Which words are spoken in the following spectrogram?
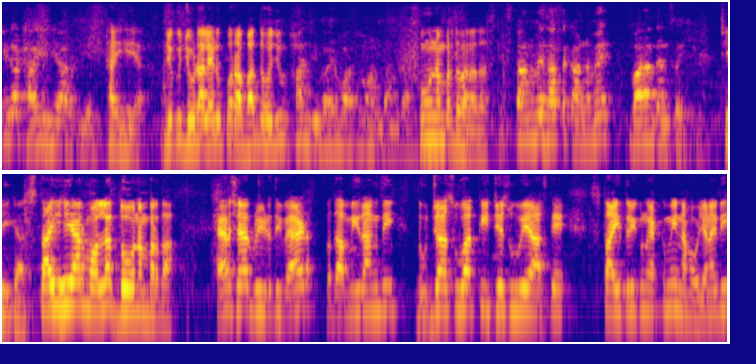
ਇਹਦਾ 28000 ਰੁਪਏ ਜੀ। 28000 ਜੇ ਕੋਈ ਜੋੜਾ ਲੈ ਲੂ ਭੋਰਾ ਵੱਧ ਹੋ ਜੂ। ਹਾਂਜੀ ਬਾਈ ਵੱਧ ਮਾਨਦਾਨ ਕਰ ਫੋਨ ਨੰਬਰ ਦੁਬਾਰਾ ਦੱਸ ਦਿਓ। 97791 12321 ਠੀਕ ਹੈ 27000 ਮੁੱਲ ਆ ਦੋ ਨੰਬਰ ਦਾ। ਐਰ ਸ਼ਹਿਰ ਬਰੀਡ ਦੀ ਵੈੜ ਬਦਾਮੀ ਰੰਗ ਦੀ ਦੂਜਾ ਸੂਆ ਤੀਜੇ ਸੂਏ ਵਾਸਤੇ 27 ਤਰੀਕ ਨੂੰ 1 ਮਹੀਨਾ ਹੋ ਜਾਣਾ ਇਹਦੀ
